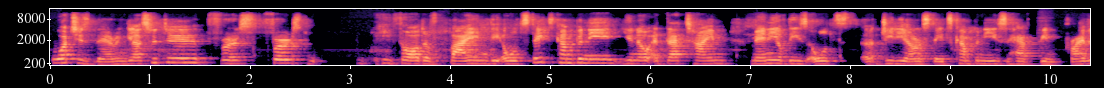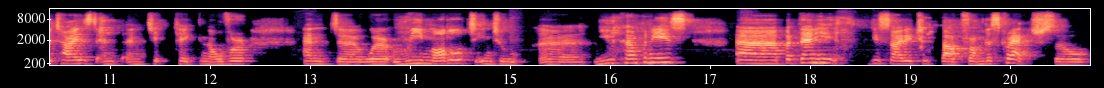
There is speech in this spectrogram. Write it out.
watches there in Glashütte. First, first he thought of buying the old states company. You know, at that time, many of these old uh, GDR states companies have been privatized and and taken over, and uh, were remodeled into uh, new companies. Uh, but then he decided to start from the scratch. So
